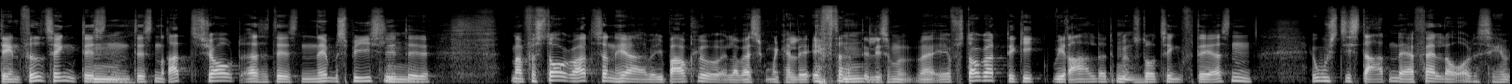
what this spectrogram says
det er en fed ting. Det er, sådan, mm. det er sådan ret sjovt. Altså, det er sådan nemt spiseligt. Mm. Det, man forstår godt sådan her i bagklog, eller hvad skal man kalde det, efter. Mm. Det ligesom, jeg forstår godt, det gik viralt, og det blev mm. en stor ting. For det er sådan, jeg kan huske i starten, da jeg faldt over det, så jeg,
